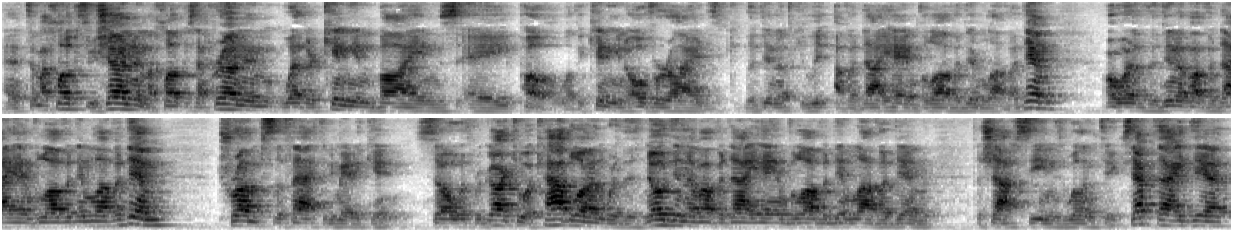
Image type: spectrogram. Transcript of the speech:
And it's a machlokas rishonim, machlokas achronim, whether Kinyan binds a poel, whether Kinyan overrides the din of avadayhem v'lavadim lavadim, or whether the din of avadayhem v'lavadim lavadim trumps the fact that he made a Kinyan. So with regard to a kabbalan where there's no din of avadayim v'lavadim lavadim, the shach seems willing to accept the idea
